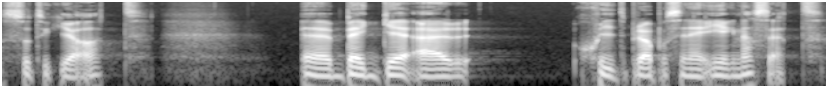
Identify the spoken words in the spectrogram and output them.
så tycker jag att eh, bägge är skitbra på sina egna sätt.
